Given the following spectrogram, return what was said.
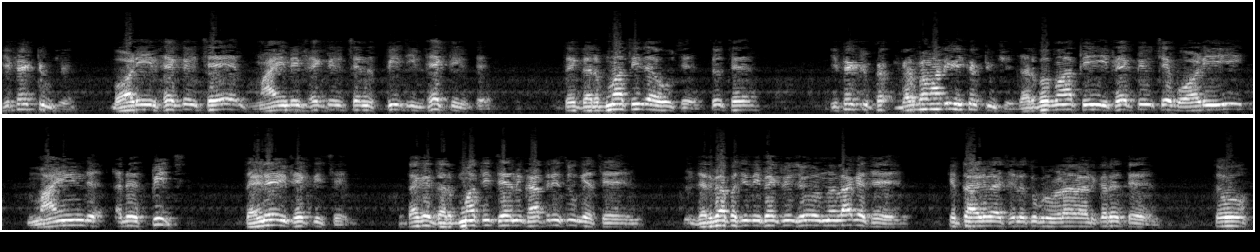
ઇફેક્ટિવ છે. બોડી ઇફેક્ટિવ છે માઇન્ડ ઇફેક્ટિવ છે અને સ્પીચ ઇફેક્ટિવ છે. તે ગર્ભમાંથી જ આવું છે. શું છે? ઇફેક્ટિવ ગર્ભમાંથી ઇફેક્ટિવ છે. ગર્ભમાંથી ઇફેક્ટિવ છે બોડી માઇન્ડ અને સ્પીચ તેને ઇફેક્ટિવ છે. કારણ કે ગર્ભમાંથી છે એની ખાતરી શું કે છે? જન્મ્યા પછી ઇફેક્ટિવ છે એમને લાગે છે કે ટાળ્યા છે એટલે છોકરો રડારડ કરે છે. તો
